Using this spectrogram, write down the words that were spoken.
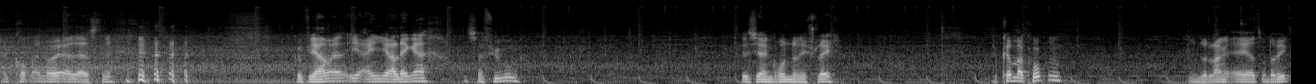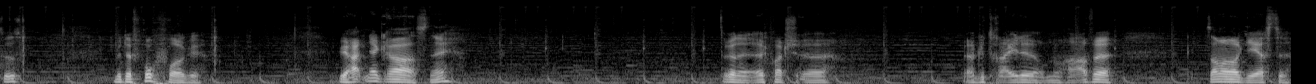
dann kommt ein neuer LS, ne? Gut, wir haben eh ein Jahr länger zur Verfügung. Ist ja im Grunde nicht schlecht. Wir können mal gucken, solange er jetzt unterwegs ist, mit der Fruchtfolge. Wir hatten ja Gras, ne? Drin, äh, Quatsch, äh, ja, Getreide und nur Hafer. Sagen wir mal Gerste.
